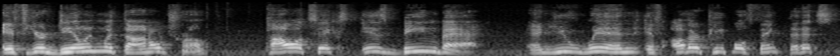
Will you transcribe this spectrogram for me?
If you're dealing with Donald Trump, politics is beanbag, and you win if other people think that it's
